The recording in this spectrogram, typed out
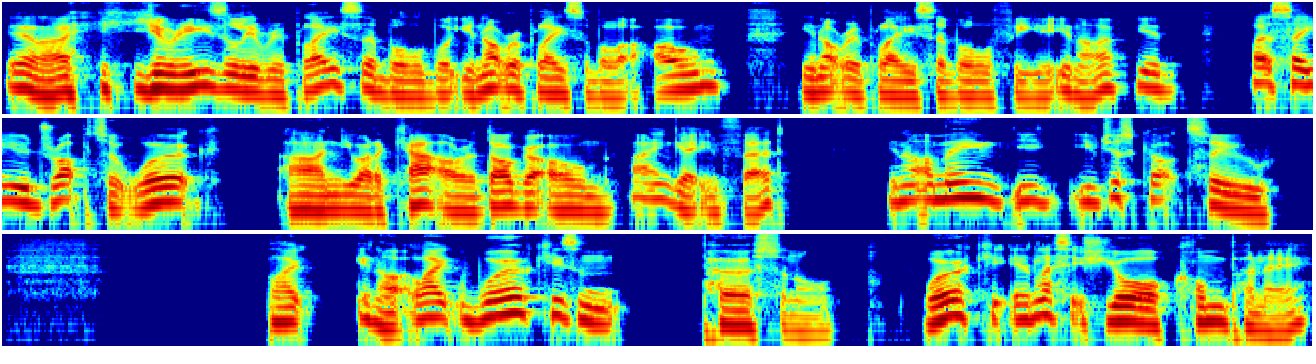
You know, you're easily replaceable, but you're not replaceable at home. You're not replaceable for you. You know, if you, let's say you dropped at work and you had a cat or a dog at home, I ain't getting fed. You know what I mean? You, you've just got to, like, you know, like work isn't personal. Work, unless it's your company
